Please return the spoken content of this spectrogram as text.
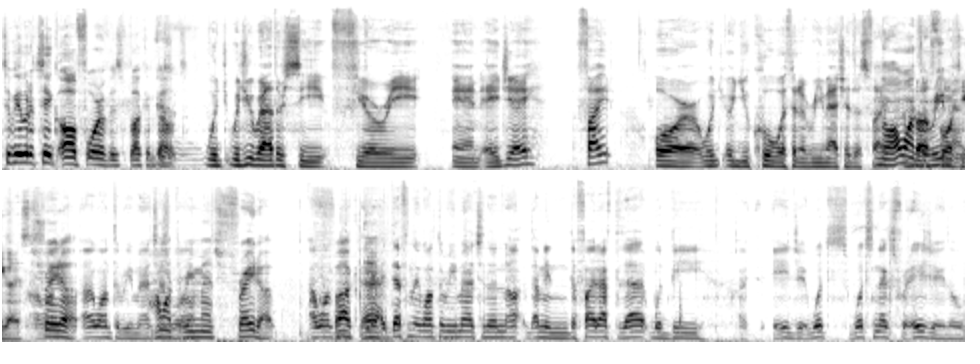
to be able to take all four of his fucking belts. would would you rather see Fury and AJ fight, or would are you cool with a rematch of this fight? No, I want the Both- both rematch. you guys. Straight up. I want the rematch. I want as the rematch straight up. I want. Fuck yeah. I definitely want the rematch, and then uh, I mean the fight after that would be uh, AJ. What's what's next for AJ though?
